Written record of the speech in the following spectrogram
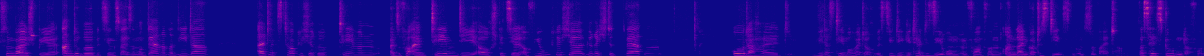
zum Beispiel andere bzw. modernere Lieder, alltagstauglichere Themen, also vor allem Themen, die auch speziell auf Jugendliche gerichtet werden, oder halt wie das Thema heute auch ist, die Digitalisierung in Form von Online-Gottesdiensten und so weiter. Was hältst du denn davon?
